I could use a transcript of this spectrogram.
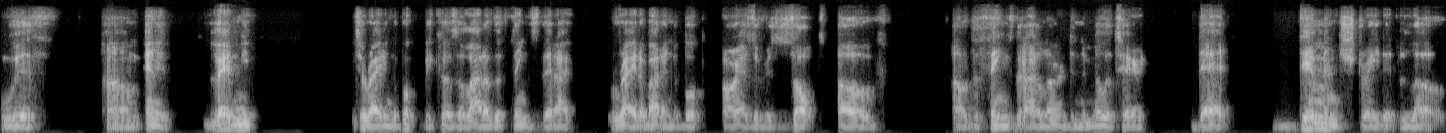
with, um, and it led me to writing the book because a lot of the things that I write about in the book are as a result of of the things that I learned in the military that demonstrated love.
